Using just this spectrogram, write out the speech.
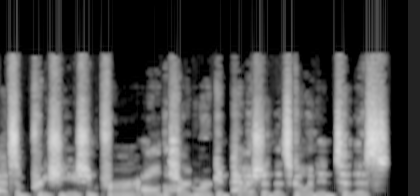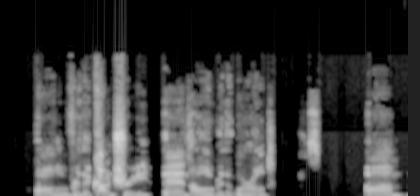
have some appreciation for all the hard work and passion that's going into this all over the country and all over the world. Um,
